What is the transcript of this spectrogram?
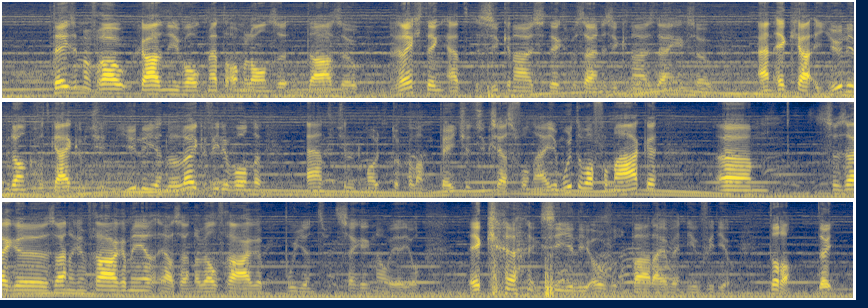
deze mevrouw gaat in ieder geval met de ambulance daar zo richting het ziekenhuis, dichtstbijzijnde ziekenhuis denk ik zo. En ik ga jullie bedanken voor het kijken, dat jullie een leuke video vonden en dat jullie de motor toch wel een beetje succesvol. Nou, je moet er wat van maken. Ehm, ze zeggen, zijn er geen vragen meer? Ja, zijn er wel vragen. Boeiend, wat zeg ik nou weer joh. Ik, ik zie jullie over een paar dagen bij een nieuwe video. Tot dan, doei!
